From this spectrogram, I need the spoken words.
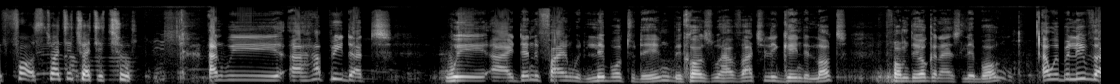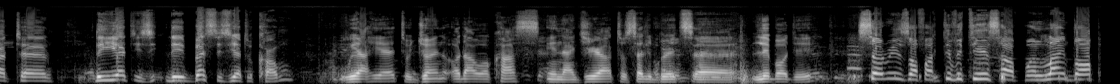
1st, 2022. And we are happy that we are identifying with labor today because we have actually gained a lot from the organized labor. And we believe that uh, the, yet is, the best is yet to come. We are here to join other workers in Nigeria to celebrate uh, Labor Day. Series of activities have been lined up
